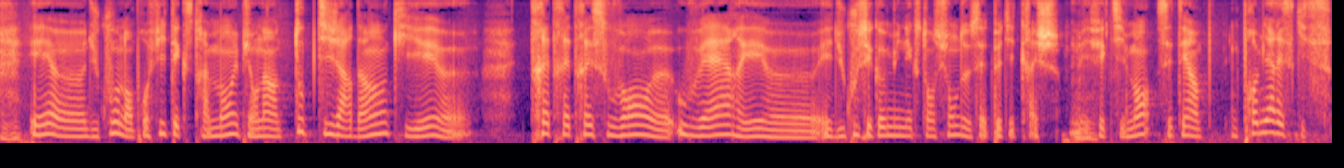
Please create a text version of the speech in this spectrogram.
Mhm. Et euh, du coup, on en profite extrêmement. Et puis, on a un tout petit jardin qui est euh, très très très souvent euh, ouvert et, et, du coup c'est comme une extension de cette petite crèche. Mais mhm. effectivement c'était une première esquisse.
